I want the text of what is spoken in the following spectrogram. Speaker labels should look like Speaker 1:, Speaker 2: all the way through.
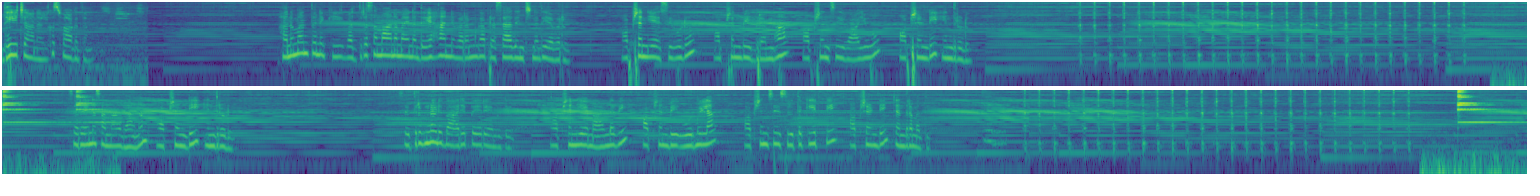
Speaker 1: ధీ ఛానల్కు స్వాగతం. హనుమంతునికి వజ్ర సమానమైన దేహాన్ని వరంగా ప్రసాదించినది ఎవరు? ఆప్షన్ ఏ శివుడు option B Brahma option C వాయువు ఆప్షన్ డి ఇంద్రుడు. సరైన సమాధానం ఆప్షన్ డి ఇంద్రుడు. శత్రుఘ్నుడి భార్య పేరు ఏమిటి option A Mandavi option B Urmila option C Shrutakirti option D Chandramati.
